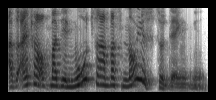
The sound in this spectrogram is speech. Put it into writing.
Also einfach auch mal den Mut zu haben, was Neues zu denken.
